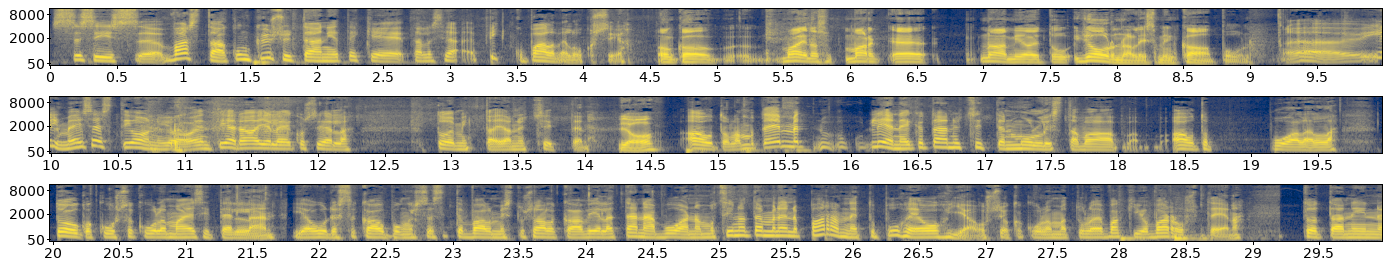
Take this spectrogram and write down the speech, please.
Se siis vastaa, kun kysytään ja tekee tällaisia pikkupalveluksia. Onko mainos mark, äh, naamioitu journalismin kaapuun? Öö, ilmeisesti on joo. En tiedä, ajeleeko siellä toimittaja nyt sitten Joo. autolla. Mutta emme, lieneekö tämä nyt sitten mullistavaa autopuolella. Toukokuussa kuulemma esitellään ja uudessa kaupungissa sitten valmistus alkaa vielä tänä vuonna. Mutta siinä on tämmöinen parannettu puheohjaus, joka kuulemma tulee vakiovarusteena. Tota niin,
